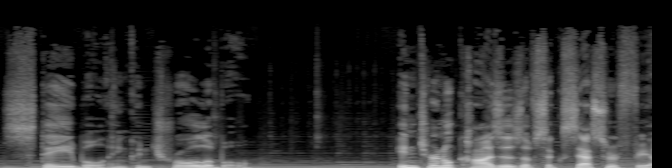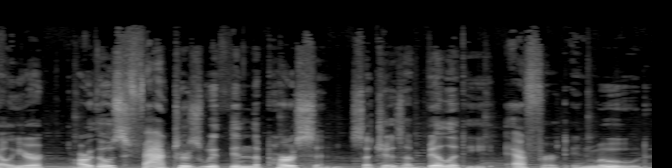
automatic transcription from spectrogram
stable, and controllable. Internal causes of success or failure are those factors within the person, such as ability, effort, and mood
